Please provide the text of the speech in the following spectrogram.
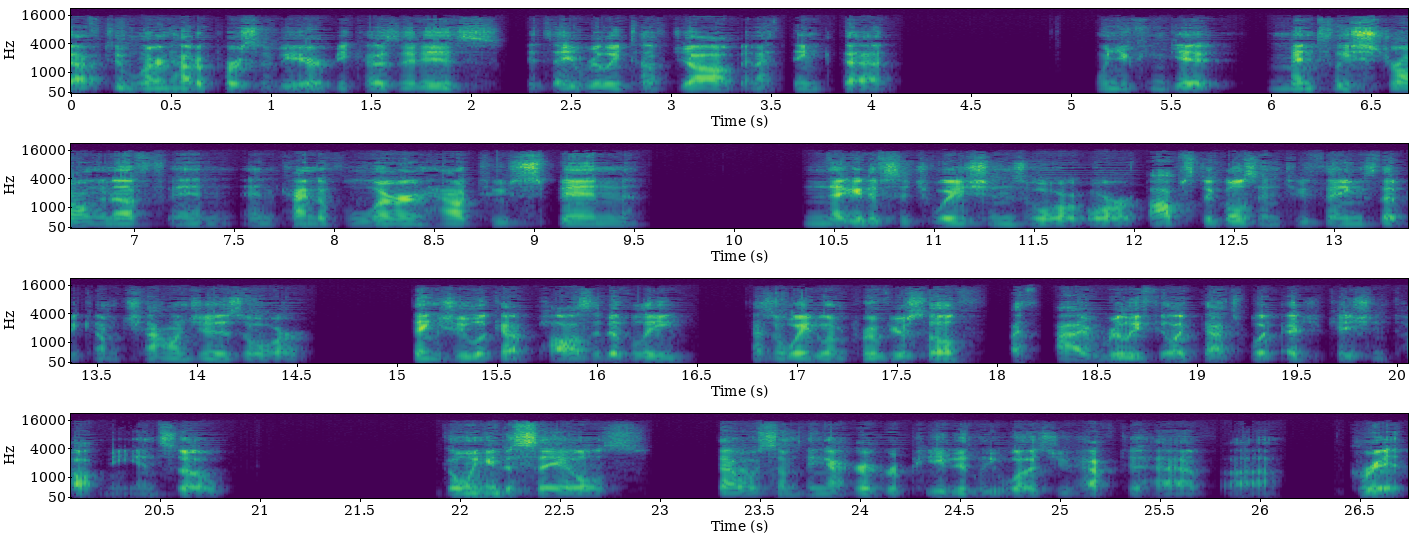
have to learn how to persevere because it is it's a really tough job and i think that when you can get mentally strong enough and and kind of learn how to spin negative situations or or obstacles into things that become challenges or things you look at positively as a way to improve yourself i, I really feel like that's what education taught me and so going into sales that was something i heard repeatedly was you have to have uh, grit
